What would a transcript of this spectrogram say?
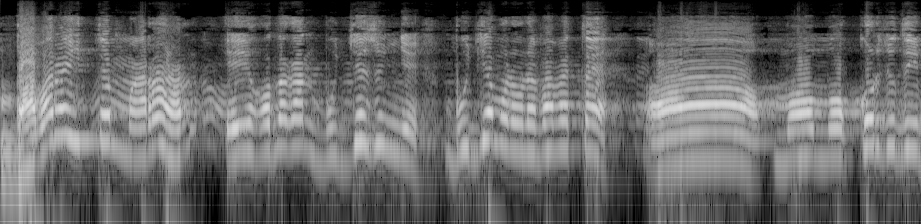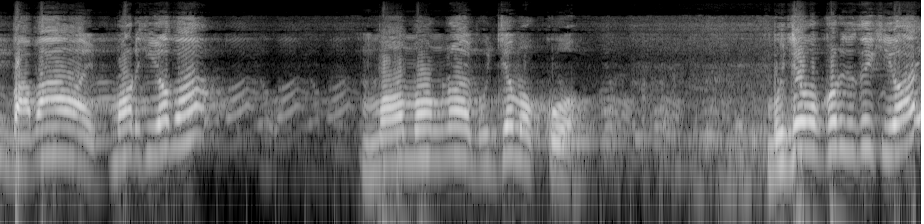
বাবারা হিতে মারর এই হতাগান বুঝে শুনছে বুঝে মনে মনে ভাবে মক্কর যদি বাবা হয়, মর কি হব? ম নয় বুঝে মক্কু। বুঝে মক্কর যদি কি হয়?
